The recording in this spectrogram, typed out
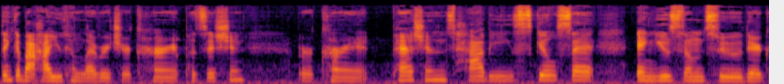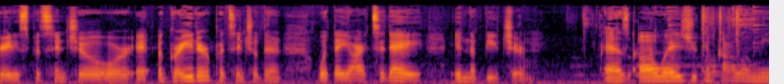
think about how you can leverage your current position or current passions, hobbies, skill set, and use them to their greatest potential or a greater potential than what they are today in the future. As always, you can follow me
